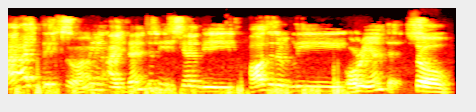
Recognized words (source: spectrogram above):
I, I think so. I mean, identities can be positively oriented. So,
